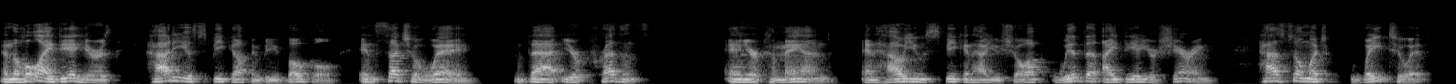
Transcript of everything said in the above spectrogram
And the whole idea here is how do you speak up and be vocal in such a way that your presence and your command and how you speak and how you show up with the idea you're sharing has so much weight to it,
